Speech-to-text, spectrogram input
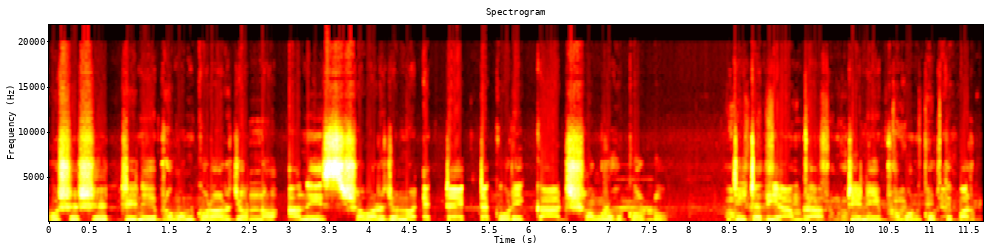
অবশেষে ট্রেনে ভ্রমণ করার জন্য আনিস সবার জন্য একটা একটা করে কার্ড সংগ্রহ করল। যেটা দিয়ে আমরা ট্রেনে ভ্রমণ করতে পারব।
